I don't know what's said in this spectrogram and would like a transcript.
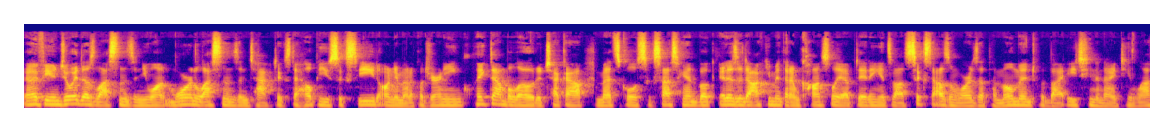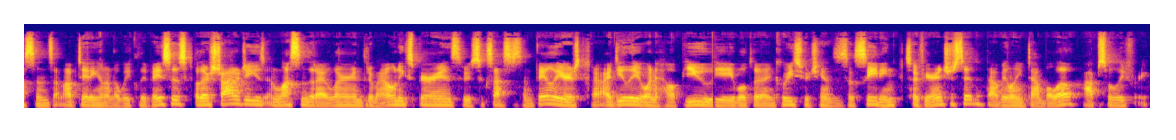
Now, if you enjoyed those lessons and you want more lessons and tactics to help you succeed on your medical journey, click down below to check out the Med School Success Handbook. It is a document that I'm constantly updating. It's about 6,000 words at the moment with about 18 to 19 lessons. I'm updating it on a weekly basis, but there's strategies and lessons that I learned through my own experience, through successes and failures that ideally are going to help you be able to increase your chances of succeeding. So if you're interested, that'll be linked down below, absolutely free.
